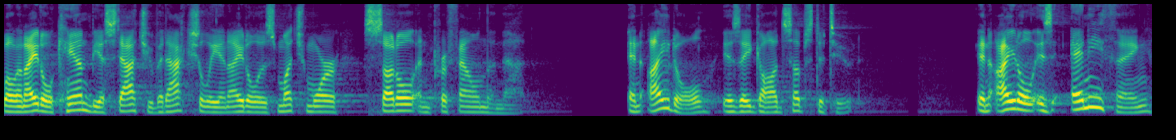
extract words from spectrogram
Well, an idol can be a statue, but actually, an idol is much more subtle and profound than that. An idol is a God substitute. An idol is anything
